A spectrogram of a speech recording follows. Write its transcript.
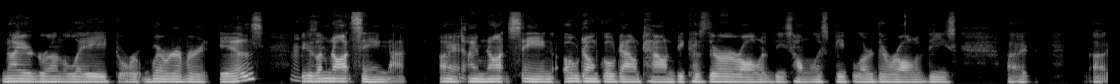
Niagara on the Lake or wherever it is, mm-hmm. because I'm not saying that. I, no. I'm not saying, oh, don't go downtown because there are all of these homeless people or there are all of these uh, uh,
